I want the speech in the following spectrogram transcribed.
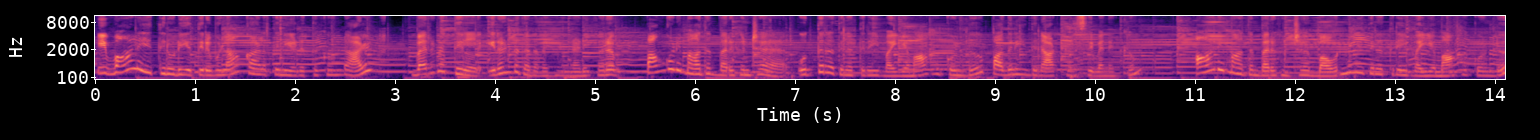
இவ்வாலயத்தினுடைய திருவிழா காலத்தில் எடுத்துக்கொண்டால் வருடத்தில் இரண்டு தடவைகள் நடைபெறும். பங்குனி மாதம் வருகின்ற உத்தர தினத்தினை மையமாக கொண்டு பதினைந்து நாட்கள் சிவனுக்கும் ஆடி மாதம் வருகின்ற பௌர்ணமி தினத்தினை மையமாக கொண்டு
